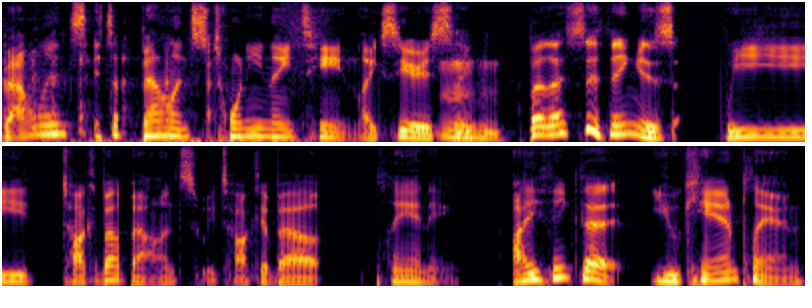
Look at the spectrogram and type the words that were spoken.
balance. It's a balance 2019. Like seriously. Mhm. But that's the thing is we talk about balance. We talk about planning. I think that you can plan,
